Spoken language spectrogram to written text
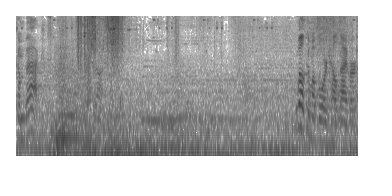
Welcome back. Welcome aboard, Helldiver,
